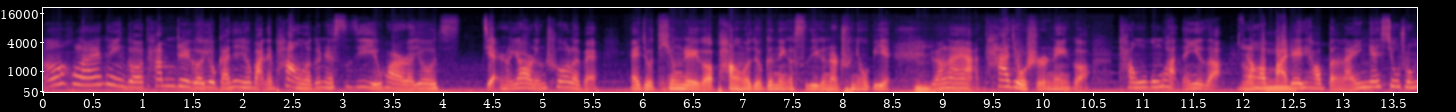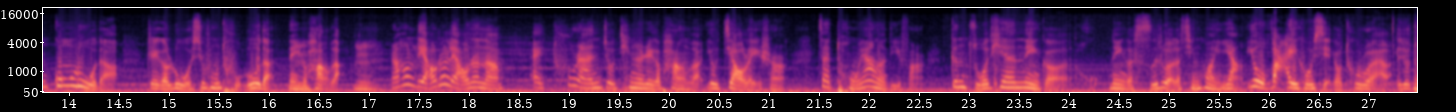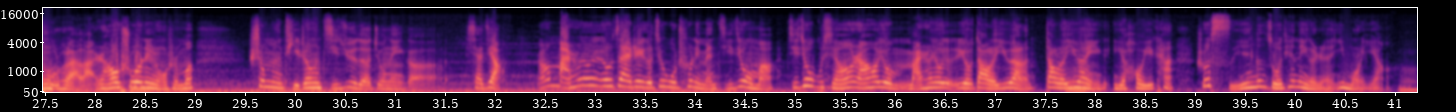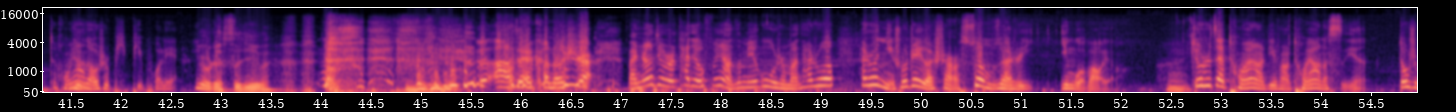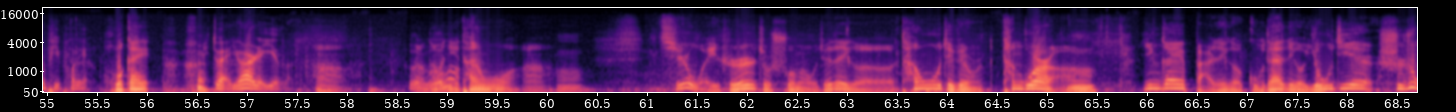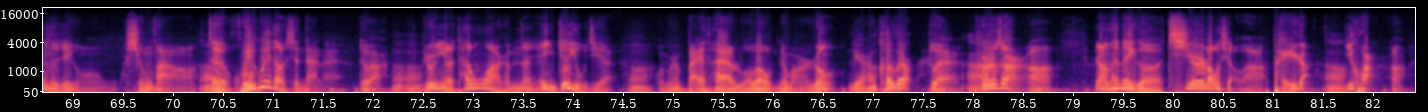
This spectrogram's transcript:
然后后来那个他们这个又赶紧就把那胖子跟这司机一块儿的又捡上幺二零车了呗，哎，就听这个胖子就跟那个司机跟那吹牛逼，原来啊，他就是那个贪污公款的意思，然后把这条本来应该修成公路的。这个路修成土路的那个胖子，嗯，然后聊着聊着呢，哎，突然就听着这个胖子又叫了一声，在同样的地方，跟昨天那个那个死者的情况一样，又哇一口血就吐出来了，就吐出来了，然后说那种什么生命体征急剧的就那个下降。然后马上又又在这个救护车里面急救嘛，急救不行，然后又马上又又到了医院了。到了医院以以后一看，说死因跟昨天那个人一模一样，同样都是皮皮破裂。又是这司机呗？啊，对，可能是，反正就是他就分享这么一个故事嘛。他说，他说，你说这个事儿算不算是因果报应？嗯，就是在同样的地方，同样的死因，都是皮破裂，活该。对，有点这意思啊。让他你贪污啊？嗯。其实我一直就说嘛，我觉得这个贪污这这种贪官啊，嗯，应该把这个古代这个游街示众的这种刑法啊，再回归到现代来，对吧？嗯嗯。比如你要贪污啊什么的，哎，你就游街，嗯，我们说白菜萝卜，我们就往上扔，脸上刻字儿，对，刻着字儿啊，让他那个妻儿老小啊陪着一块儿啊。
